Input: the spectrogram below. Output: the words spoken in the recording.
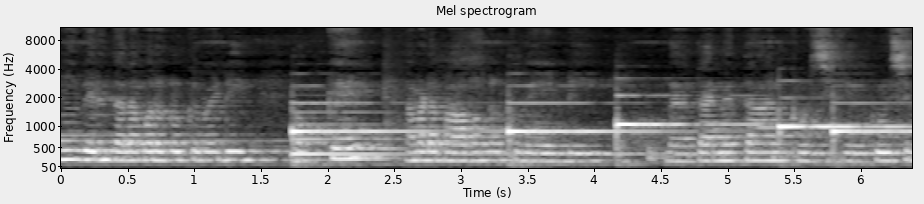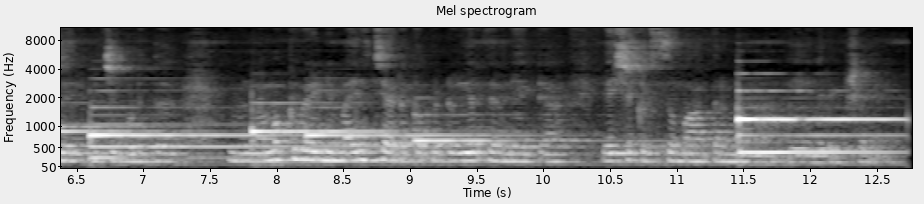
ഇനി വരും തലമുറകൾക്ക് വേണ്ടി ഒക്കെ നമ്മുടെ പാപങ്ങൾക്ക് വേണ്ടി തന്നെത്താൻ ക്രൂശിക്കൽ ക്രൂശിൽ ഏൽപ്പിച്ചു കൊടുത്ത് നമുക്ക് വേണ്ടി മരിച്ചടക്കപ്പെട്ട് ഉയർത്തെഴുന്നേറ്റ യേശുക്രിസ്തു മാത്രമാണ് ഏകരക്ഷകൻ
